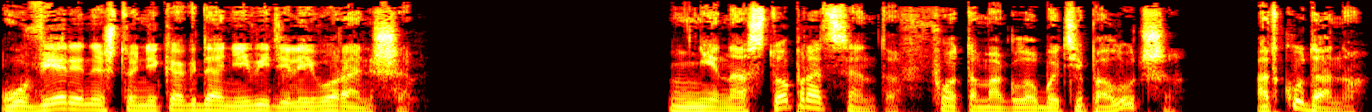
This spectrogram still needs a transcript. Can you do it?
Уверены, что никогда не видели его раньше? Не на сто процентов. Фото могло быть и получше. Откуда оно?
